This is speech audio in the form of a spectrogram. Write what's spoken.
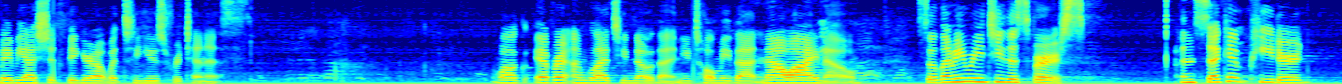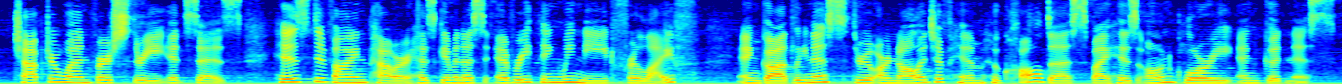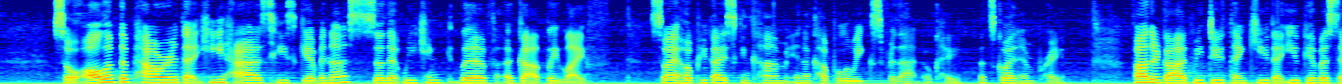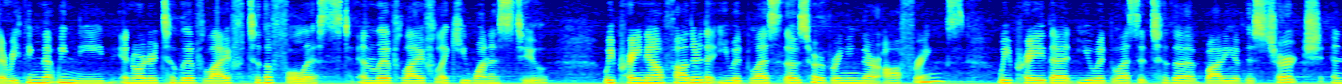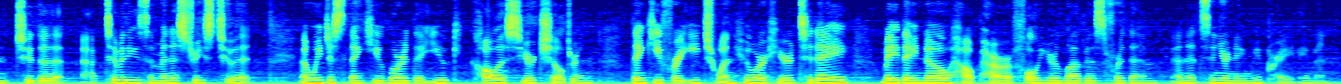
Maybe I should figure out what to use for tennis. Well, Everett, I'm glad you know that and you told me that. Now I know. So let me read you this verse. In 2 Peter chapter 1 verse 3 it says, "His divine power has given us everything we need for life and godliness through our knowledge of him who called us by his own glory and goodness." So all of the power that he has, he's given us so that we can live a godly life. So I hope you guys can come in a couple of weeks for that, okay? Let's go ahead and pray. Father God, we do thank you that you give us everything that we need in order to live life to the fullest and live life like you want us to. We pray now, Father, that you would bless those who are bringing their offerings. We pray that you would bless it to the body of this church and to the activities and ministries to it. And we just thank you, Lord, that you call us your children. Thank you for each one who are here today. May they know how powerful your love is for them. And it's in your name we pray. Amen.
